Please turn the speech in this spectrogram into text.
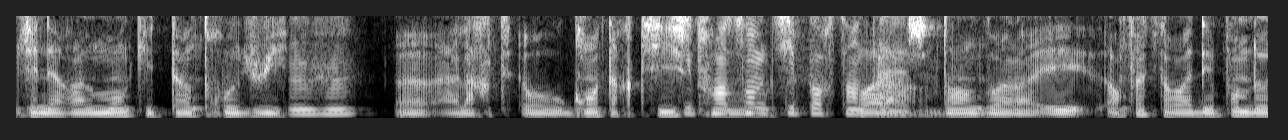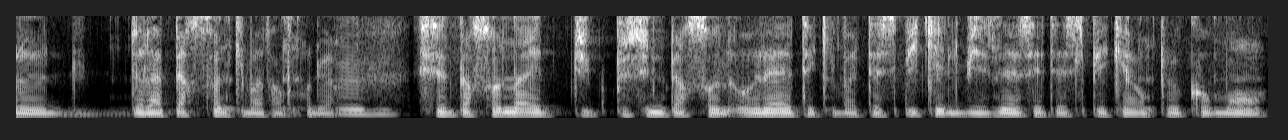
généralement, qui t'introduit Mhm. euh, au grand artiste. Qui prend ou- son petit pourcentage. Voilà. Donc voilà. Et en fait, ça va dépendre de, de la personne qui va t'introduire. Mhm. Si cette personne-là est plus une personne honnête et qui va t'expliquer le business et t'expliquer un peu comment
